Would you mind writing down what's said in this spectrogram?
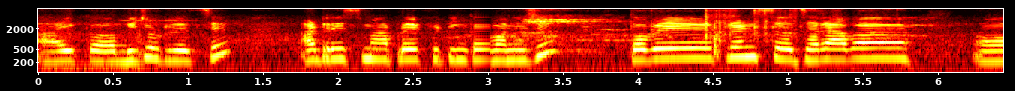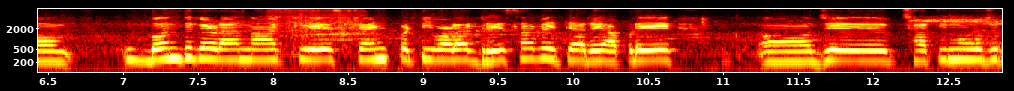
આ એક બીજો ડ્રેસ છે. આ ડ્રેસમાં આપણે ફિટિંગ કરવાની છે. તો હવે ફ્રેન્ડ્સ જ્યારે આવા બંધ ગળાના કે સ્ટેન્ડ પટ્ટીવાળા ડ્રેસ આવે ત્યારે આપણે જે છાતીનું જે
